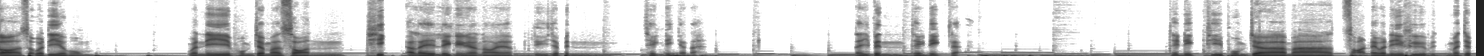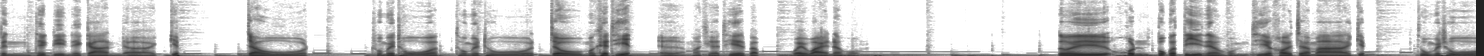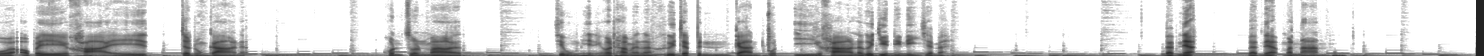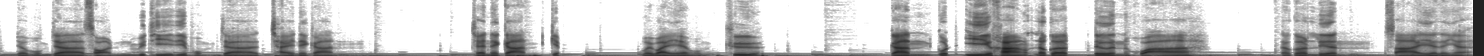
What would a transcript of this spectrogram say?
ก็สวัสดีครับผม วันนี้ผมจะมาสอนทริกอะไรเล็กๆน้อยๆครับหรือจะเป็นเทคนิคกันนะน่าจะเป็นเทคนิคแหละ เทคนิคที่ผมจะมาสอนในวันนี้คือมันจะเป็นเทคนิคในการเอ่อเก็บเจ้าโทเมโต้โทเมโต้เจ้ามะเขือเทศเออมะเขือเทศแบบไวๆนะผม โดยคนปกติเนี่ยผมที่เขาจะมาเก็บ ทูเมโทเอาไปขายเจ้าตรงกลางเนี่ย คนส่วนมากที่ผมเห็นเขาทำนนะคือจะเป็นการกด E ค้างแล้วก็ยืนนิ่งๆใช่ไหมแบบเนี้ยแบบเนี้ยมันนาน เดี๋ยวผมจะสอนวิธีที่ผมจะใช้ในการใช้ในการเก็บไวๆให้ผม คือ การกด E ค้างแล้วก็เดินขวา แล้วก็เลื่อน ซ้ายอะไรเงี้ย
